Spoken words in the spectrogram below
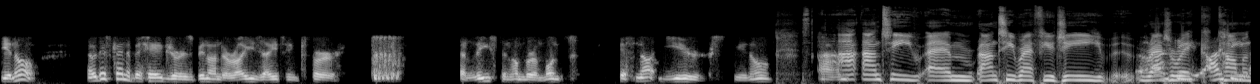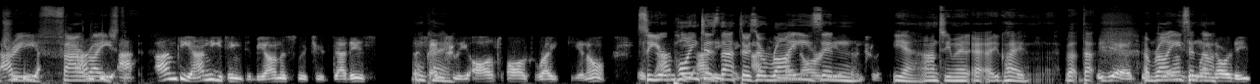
You know, now this kind of behaviour has been on the rise, I think, for at least a number of months if not years, you know. Um, anti um, anti refugee rhetoric, anti, commentary, anti, far right, anti anything. To be honest with you, that is essentially okay. alt alt right. You know. It's so your point is that there's a rise in yeah anti uh, okay that, that yeah a rise in minority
